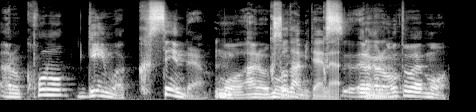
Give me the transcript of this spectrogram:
あのこのゲームはくせえんだよ、もうあのクソだみたいな。だから本当はも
